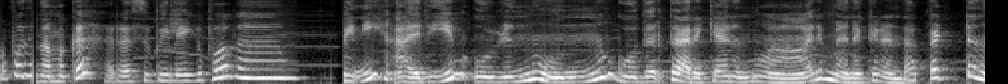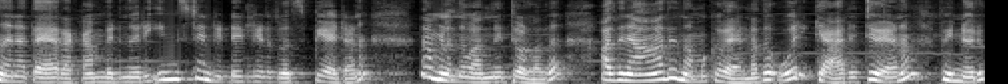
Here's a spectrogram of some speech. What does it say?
അപ്പോൾ നമുക്ക് റെസിപ്പിയിലേക്ക് പോകാം. ഇനി അരിയും ഉഴുന്നും ഒന്നും കുതിർത്ത് അരയ്ക്കാനൊന്നും ആരും മെനക്കിടണ്ട. പെട്ടെന്ന് തന്നെ തയ്യാറാക്കാൻ പറ്റുന്ന ഒരു ഇൻസ്റ്റന്റ് ഇഡ്ഡലിയുടെ റെസിപ്പി ആയിട്ടാണ് നമ്മളിന്ന് വന്നിട്ടുള്ളത്. അതിനാദ്യം നമുക്ക് വേണ്ടത് ഒരു ക്യാരറ്റ് വേണം പിന്നെ ഒരു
